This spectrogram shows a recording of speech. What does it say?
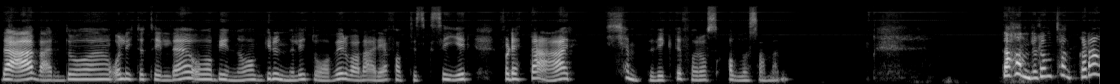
det er verdt å, å, lytte til det og begynne å grunne litt over hva det er jeg faktisk sier. For dette er kjempeviktig for oss alle sammen. Det handler om tanker, da.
